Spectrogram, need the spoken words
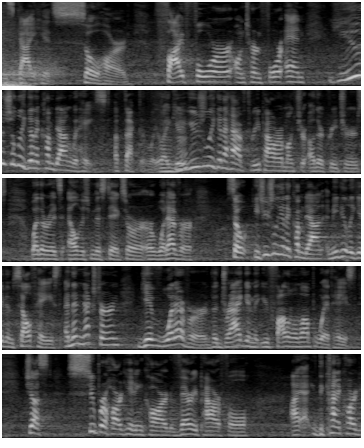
This guy hits so hard. 5-4 on turn 4, and usually going to come down with haste, effectively. Like, mm -hmm. you're mm-hmm. usually going to have 3 power amongst your other creatures, whether it's Elvish Mystics or, or whatever. So he's usually going to come down, immediately give himself haste, and then next turn, give whatever, the dragon that you follow him up with haste. Just super hard-hitting card, very powerful. I, the kind of card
